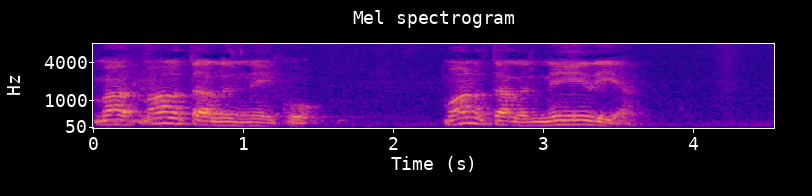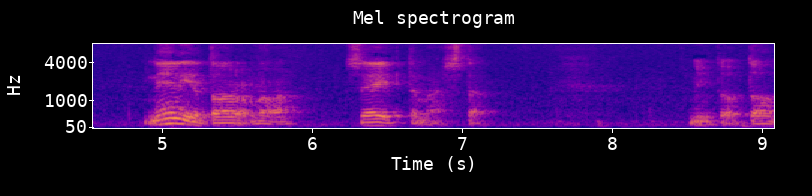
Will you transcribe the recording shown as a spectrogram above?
mä, mä annan tälle niinku, mä annan tälle neljä. Neljä tarraa seitsemästä. Niin tota,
